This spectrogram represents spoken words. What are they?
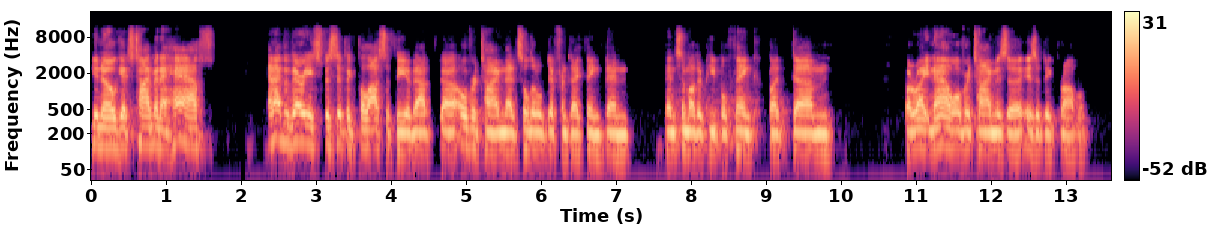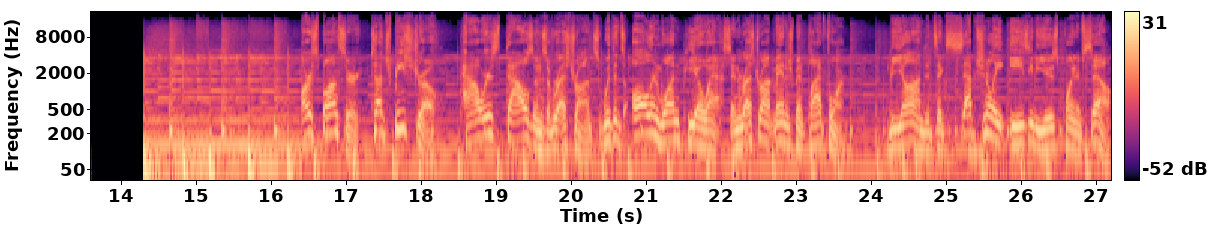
you know, gets time and a half. And I have a very specific philosophy about uh, overtime that's a little different, I think, than than some other people think. But um, but right now, overtime is a is a big problem. Our sponsor, TouchBistro, powers thousands of restaurants with its all-in-one POS and restaurant management platform. Beyond its exceptionally easy to use point of sale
